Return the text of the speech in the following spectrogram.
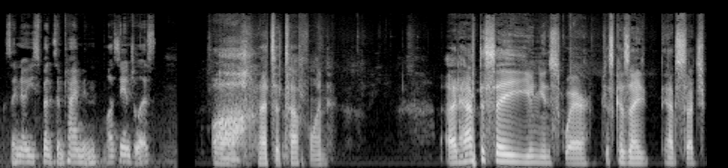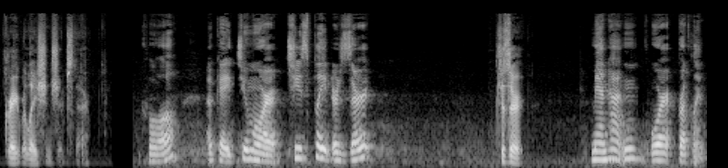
Because I know you spent some time in Los Angeles. Oh, that's a tough one. I'd have to say Union Square, just because I have such great relationships there. Cool. Okay, two more. Cheese plate or dessert? Dessert. Manhattan or Brooklyn?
